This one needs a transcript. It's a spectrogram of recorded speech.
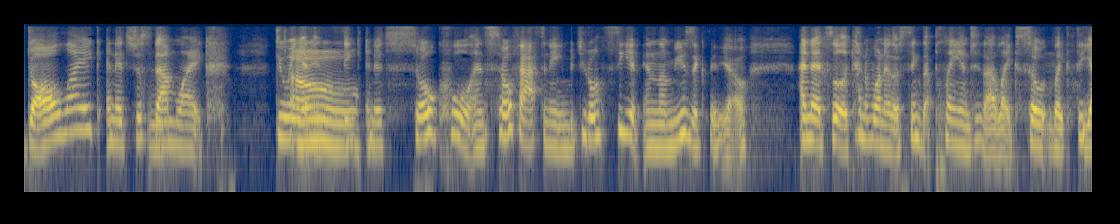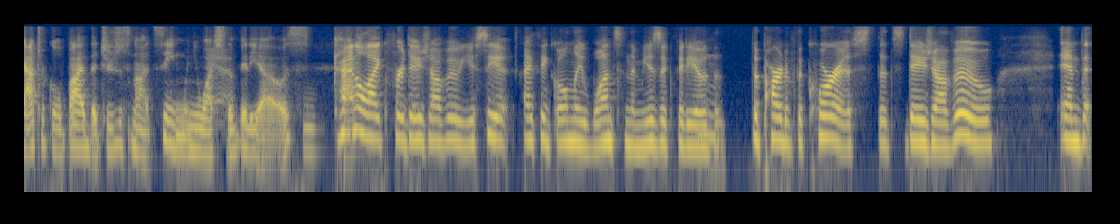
doll like and it's just Mm. them like doing Oh. it sync and it's so cool and so fascinating but you don't see it in the music video and it's like kind of one of those things that play into that like so like theatrical vibe that you're just not seeing when you watch Yeah. the videos Kind of like for Deja Vu, you see it, I think, only once in the music video, Mhm. the, the part of the chorus that's Deja Vu, and th-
